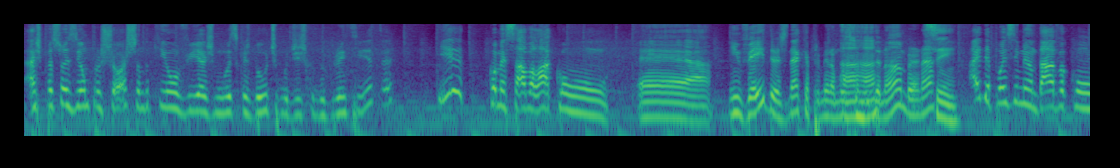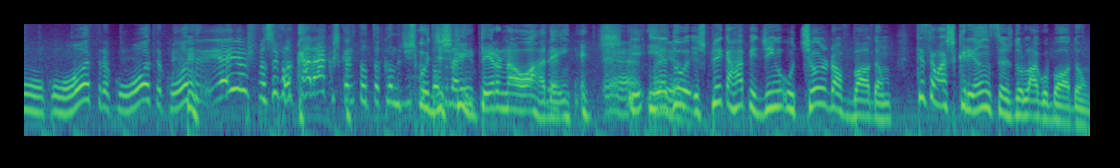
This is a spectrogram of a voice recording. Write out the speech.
as pessoas iam pro show achando que iam ouvir as músicas do último disco do Dream Theater. E começava lá com é, Invaders, né? Que é a primeira música Aham. do The Number, né? Sim. Aí depois emendava com, com outra, com outra, com outra. e aí as pessoas falam: caraca, os caras estão tocando o disco O disco na inteiro na ordem. É, e, e. Edu, explica rapidinho o Children of Bodom. que são as crianças do Lago Bodom?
